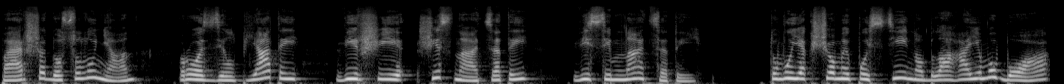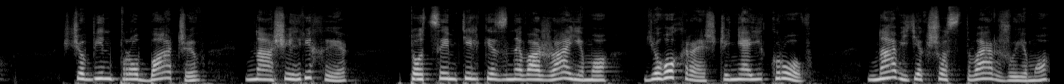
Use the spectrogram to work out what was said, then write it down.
Перше до Солунян, розділ 5, вірші 16, 18. Тому, якщо ми постійно благаємо Бога, щоб Він пробачив наші гріхи, то цим тільки зневажаємо Його хрещення і кров, навіть якщо стверджуємо,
